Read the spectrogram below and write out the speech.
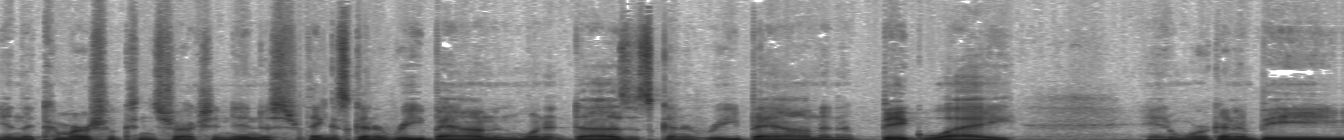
in the commercial construction industry. I think it's going to rebound, and when it does, it's going to rebound in a big way and we're going to be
